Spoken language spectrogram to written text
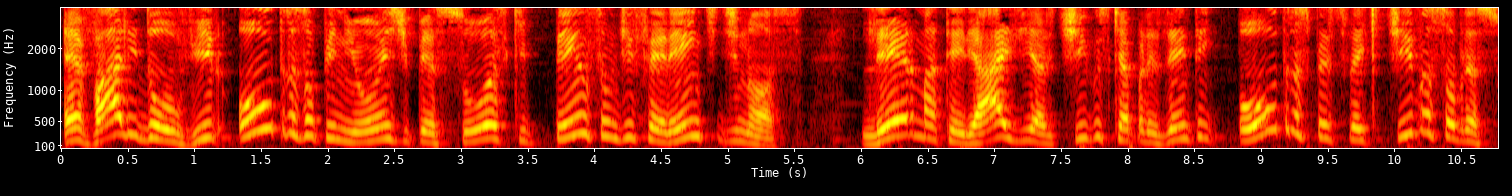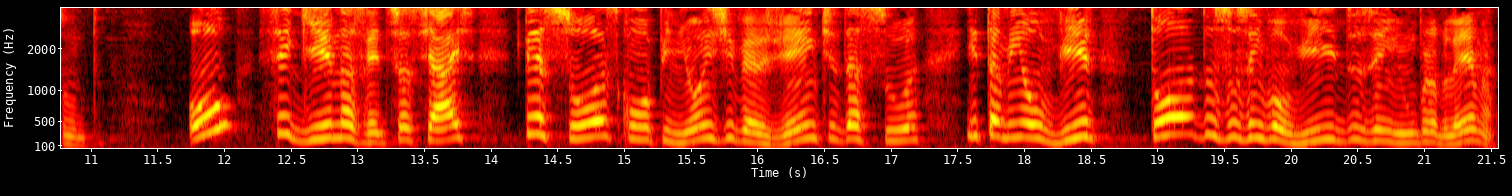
É válido ouvir outras opiniões de pessoas que pensam diferente de nós, ler materiais e artigos que apresentem outras perspectivas sobre o assunto, ou seguir nas redes sociais pessoas com opiniões divergentes da sua e também ouvir todos os envolvidos em um problema,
